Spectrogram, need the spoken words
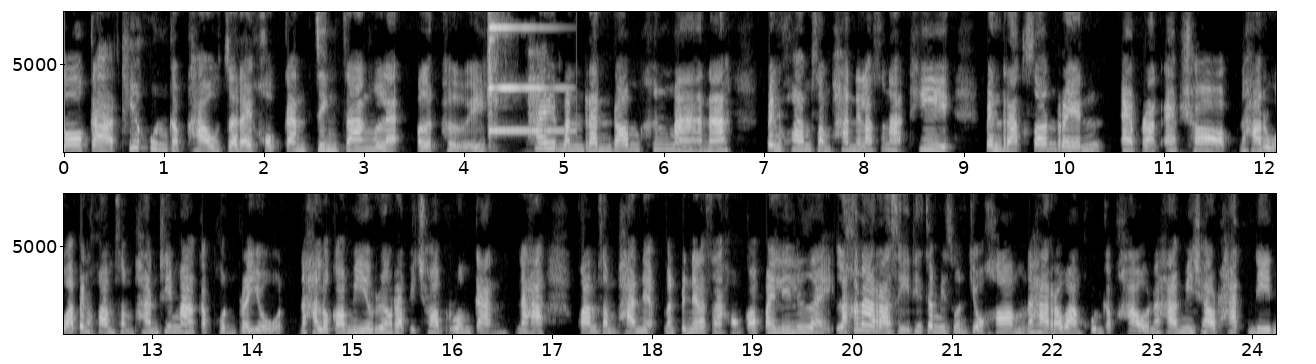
โอกาสที่คุณกับเขาจะได้คบกันจริงจังและเปิดเผยไพ่บันแรนดอมขึ้นมานะ เป็นความสัมพันธ์ในลักษณะที่เป็นรักซ่อนเร้น แอบรักแอบชอบนะคะ หรือว่าเป็นความสัมพันธ์ที่มากับผลประโยชน์นะคะ แล้วก็มีเรื่องรับผิดชอบร่วมกันนะคะ ความสัมพันธ์เนี่ยมันเป็นในลักษณะของก็ไปเรื่อยๆ ลัคนาราศีที่จะมีส่วนเกี่ยวข้องนะคะ ระหว่างคุณกับเขานะคะ มีชาวธาตุดิน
